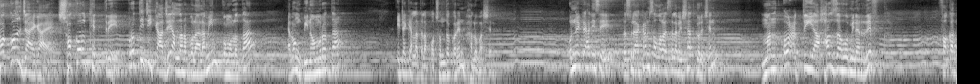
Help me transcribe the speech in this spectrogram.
সকল জায়গায়, সকল ক্ষেত্রে প্রতিটি কাজে আল্লাহ রব্বুল আলমিন কোমলতা এবং বিনম্রতা, এটাকে আল্লাহ তালা পছন্দ করেন, ভালোবাসেন। অন্য একটা হাদিসে রসুল আকরাম সাল্লাহ সাল্লাম ইরশাদ করেছেন, মান হাজ্জাহু মিনার রিফক, ফাকাদ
